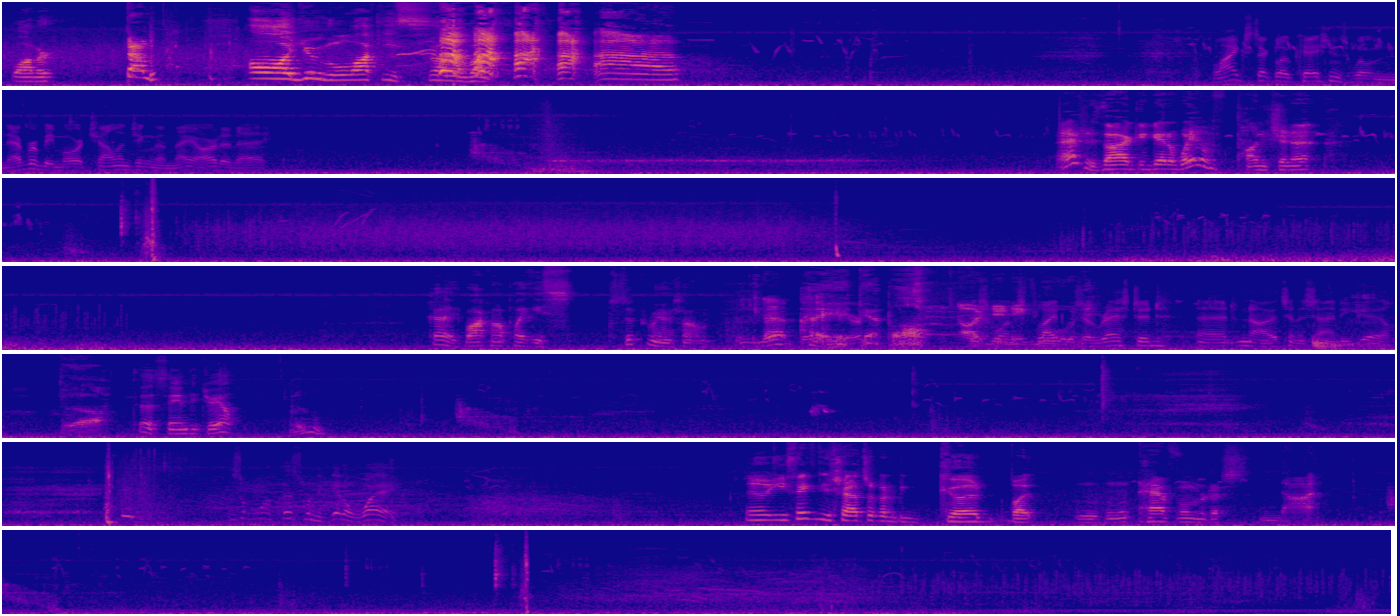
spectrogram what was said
Water. Down. Oh, you lucky son of a. flagstick locations will never be more challenging than they are today. I actually thought I could get away with punching it. God, he's walking up like he's Superman or something. Yeah. I hate that ball. Oh, This one's flight was arrested, and now it's in a sandy jail. Ugh. To the Sandy jail. Ooh. Doesn't want this one to get away. You know, you think these shots are going to be good, but Mm-hmm. half of them are just not.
